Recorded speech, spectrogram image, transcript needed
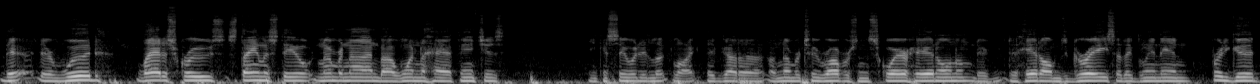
They're, they're wood lattice screws, stainless steel, number nine by one and a half inches. You can see what it looked like. They've got a, a number two Robertson square head on them. They're, the head on them's gray, so they blend in pretty good.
